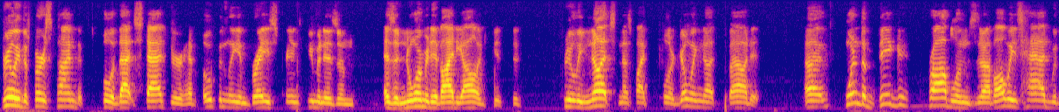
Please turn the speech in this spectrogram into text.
Really, the first time that people of that stature have openly embraced transhumanism as a normative ideology. It's, it's really nuts, and that's why people are going nuts about it. Uh, one of the big problems that I've always had with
